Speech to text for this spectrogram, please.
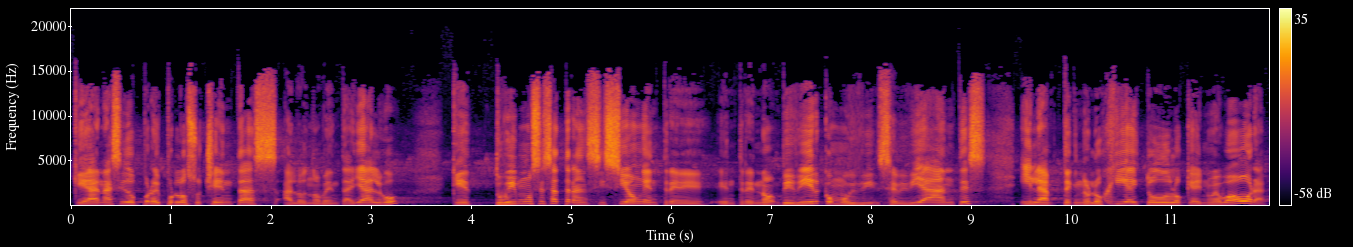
que ha nacido por ahí por los 80 a los 90 y algo, que tuvimos esa transición entre, entre no, vivir como se vivía antes y la tecnología y todo lo que hay nuevo ahora.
